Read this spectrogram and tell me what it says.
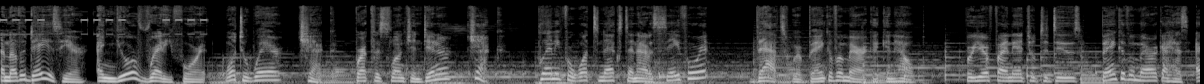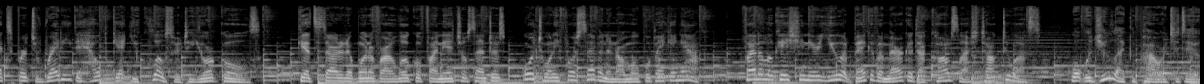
Another day is here, and you're ready for it. What to wear? Check. Breakfast, lunch, and dinner? Check. Planning for what's next and how to save for it? That's where Bank of America can help. For your financial to-dos, Bank of America has experts ready to help get you closer to your goals. Get started at one of our local financial centers or 24-7 in our mobile banking app. Find a location near you at bankofamerica.com slash talk to us. What would you like the power to do?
